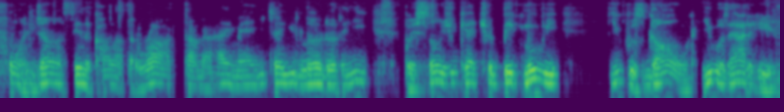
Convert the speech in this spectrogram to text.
point. John Cena calling out the rock, talking about, hey man, you tell you love the heat, but as soon as you got your big movie, you was gone. You was out of here.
